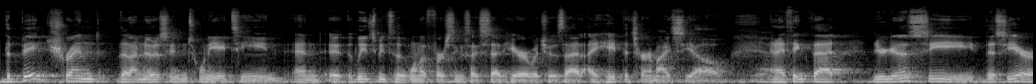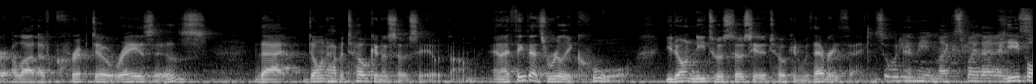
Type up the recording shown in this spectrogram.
the big trend that I'm noticing in 2018, and it, it leads me to one of the first things I said here, which was that I hate the term ICO. Yeah. And I think that you're going to see this year a lot of crypto raises that don't have a token associated with them. And I think that's really cool. You don't need to associate a token with everything. So what do you mean? Like explain that in People-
